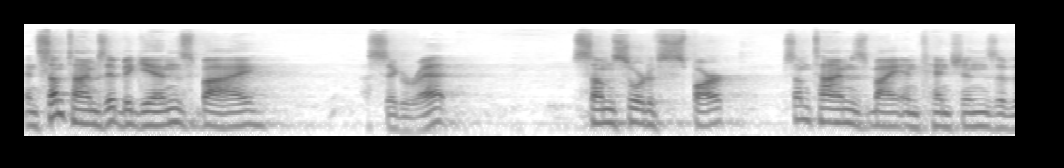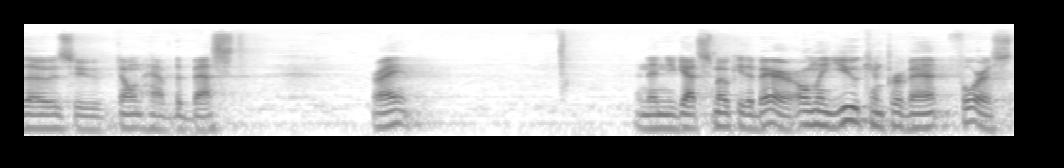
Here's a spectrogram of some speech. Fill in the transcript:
And sometimes it begins by a cigarette, some sort of spark, sometimes by intentions of those who don't have the best, right? And then you got Smokey the Bear. Only you can prevent forest.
